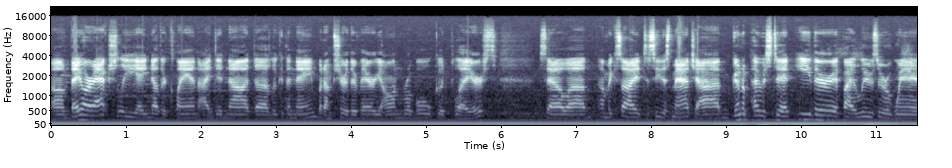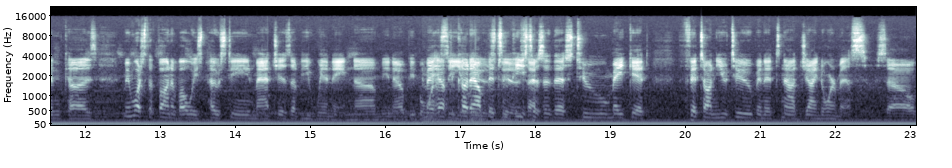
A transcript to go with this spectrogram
Um, they are actually another clan. I did not uh, look at the name, but I'm sure they're very honorable, good players. So uh, I'm excited to see this match. I'm going to post it either if I lose or win, because, I mean, what's the fun of always posting matches of you winning? Um, you know, people may have to cut out bits and pieces of this to make it fit on YouTube and it's not ginormous. So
